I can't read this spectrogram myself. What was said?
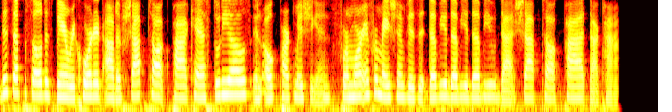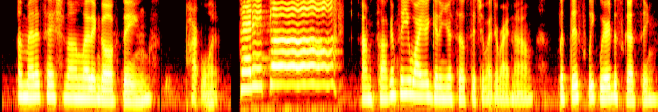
This episode is being recorded out of Shop Talk Podcast Studios in Oak Park, Michigan. For more information, visit www.shoptalkpod.com. A meditation on letting go of things, part one. Let it go. I'm talking to you while you're getting yourself situated right now. But this week we're discussing,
